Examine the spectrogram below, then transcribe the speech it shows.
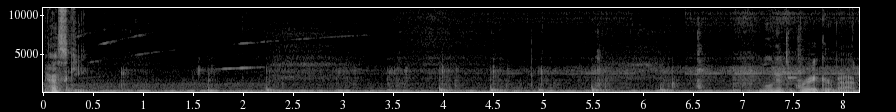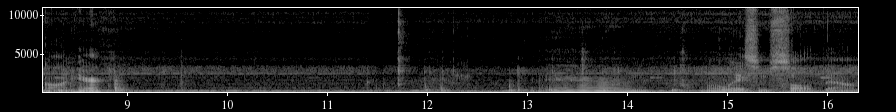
Pesky. We'll get the breaker back on here. And we'll lay some salt down.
